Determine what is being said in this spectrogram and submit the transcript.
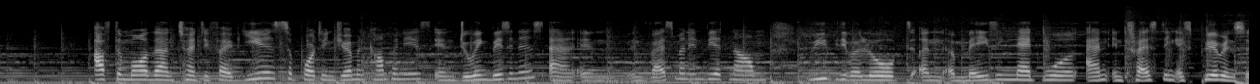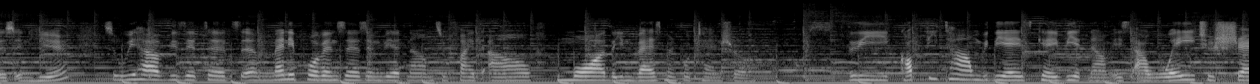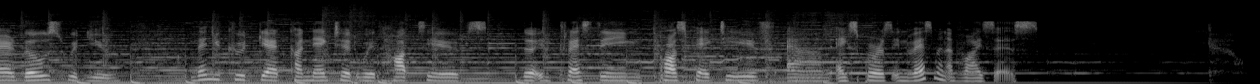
After more than 25 years supporting German companies in doing business and in investment in Vietnam, we've developed an amazing network and interesting experiences in here. So we have visited uh, many provinces in Vietnam to find out more the investment potential. The Coffee Time with the AHK Vietnam is our way to share those with you. Then you could get connected with hot tips, the interesting perspective and experts investment advisors.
